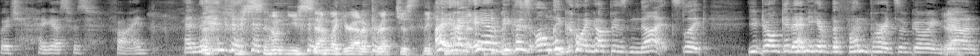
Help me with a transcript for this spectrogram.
which I guess was fine. And then you sound you sound like you're out of breath just thinking. I, I am because only going up is nuts. Like you don't get any of the fun parts of going Yeah. down.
